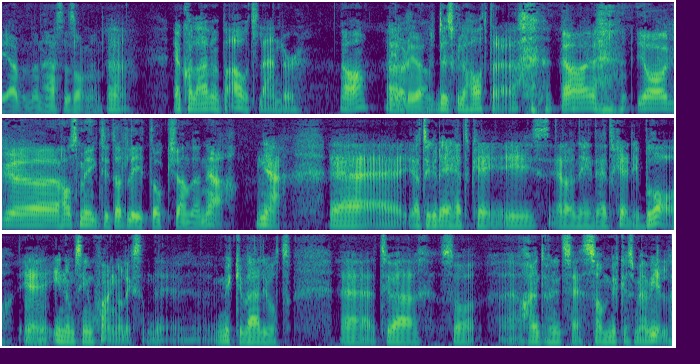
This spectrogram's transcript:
i även den här säsongen. Ja. Jag kollar även på Outlander. Ja, det gör det ju. Du skulle hata det. Ja, jag eh, har smygtittat lite och kände nja. Nja, eh, jag tycker det är helt okej, i, eller det är inte helt okej, det är bra eh, Mm. inom sin genre liksom. Det är mycket välgjort. Eh, tyvärr så eh, har jag inte hunnit se så mycket som jag vill.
